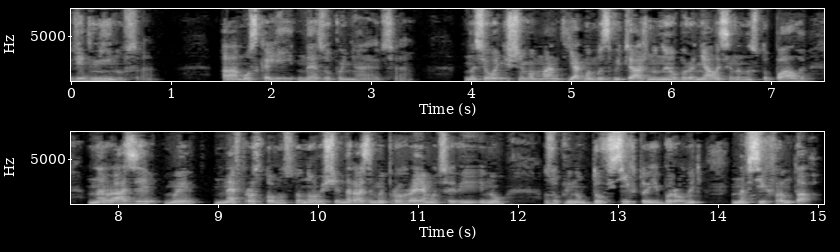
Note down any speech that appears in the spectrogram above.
від мінуса. А москалі не зупиняються. На сьогоднішній момент, як би ми звитяжно не оборонялися, не наступали, наразі ми не в простому становищі, наразі ми програємо цю війну з укліном до всіх, хто її боронить на всіх фронтах.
